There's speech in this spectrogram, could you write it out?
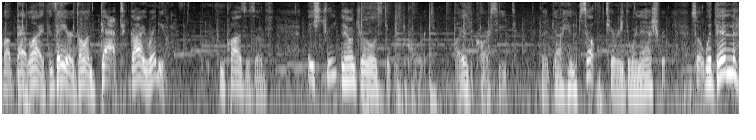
about that life is aired on That Guy Radio. It comprises of a street now journalistic report by the car Seat, that guy himself, Terry Dwayne Ashford so within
